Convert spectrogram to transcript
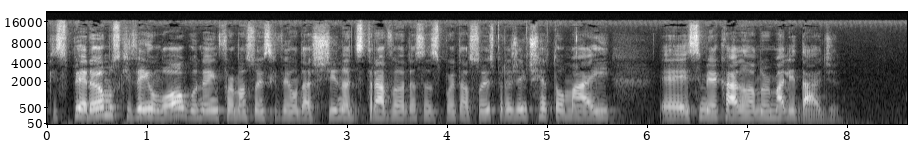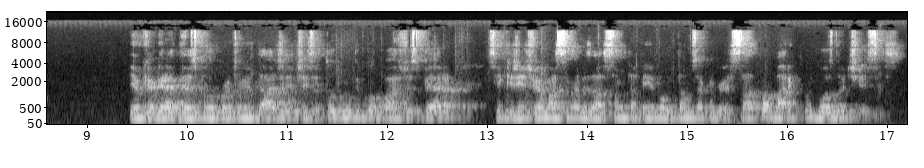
que esperamos que venham logo, né? Informações que venham da China destravando essas exportações para a gente retomar aí é, esse mercado na normalidade. Eu que agradeço pela oportunidade, Letícia. Todo mundo em compasso de espera. Assim que a gente tiver uma sinalização também, voltamos a conversar. Tomara que com boas notícias.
